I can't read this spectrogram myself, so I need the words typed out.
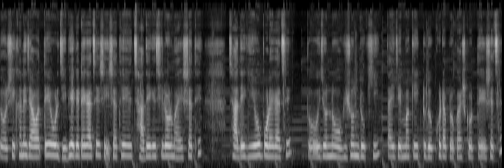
তো সেখানে যাওয়াতে ওর জিভে কেটে গেছে, সেই সাথে ছাদে গেছিল ওর মায়ের সাথে। ছাদে গিয়েও পড়ে গেছে। তো ওই জন্য ও ভীষণ দুঃখী, তাই জেম্মাকে একটু দুঃখটা প্রকাশ করতে এসেছে।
